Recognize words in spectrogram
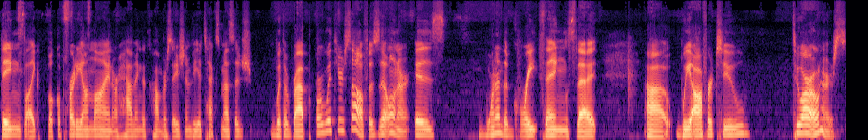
things like book a party online or having a conversation via text message with a rep or with yourself as the owner is one of the great things that uh, we offer to to our owners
